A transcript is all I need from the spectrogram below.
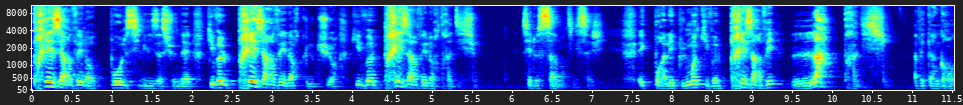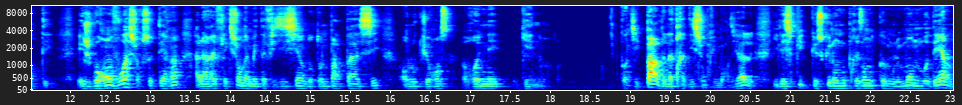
préserver leur pôle civilisationnel, qui veulent préserver leur culture, qui veulent préserver leur tradition. C'est de ça dont il s'agit. Et pour aller plus loin, qui veulent préserver la tradition, avec un grand T. Et je vous renvoie sur ce terrain à la réflexion d'un métaphysicien dont on ne parle pas assez, en l'occurrence René Guénon. Quand il parle de la tradition primordiale, il explique que ce que l'on nous présente comme le monde moderne,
